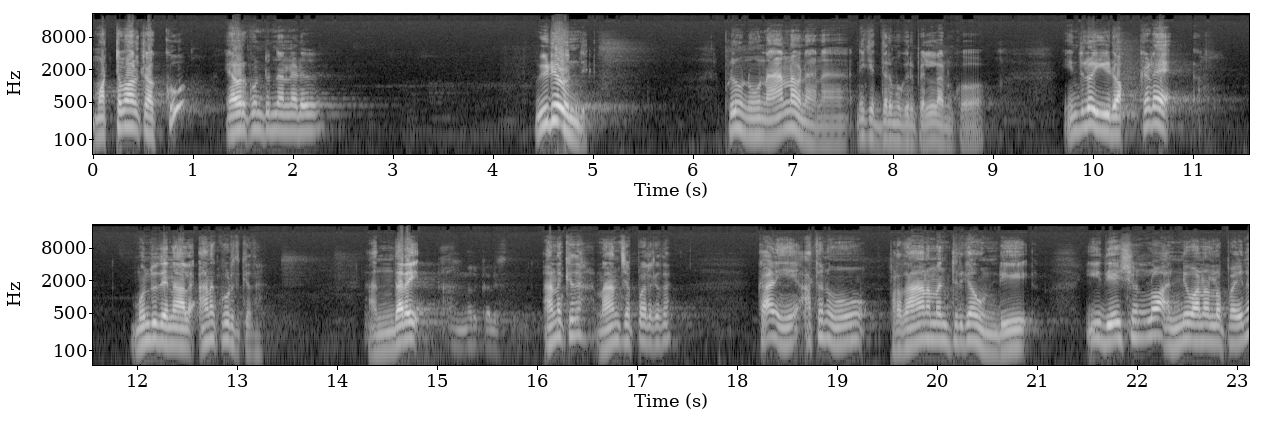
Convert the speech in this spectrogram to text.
మొట్టమొదటి హక్కు ఎవరికి ఉంటుందన్నాడు? వీడియో ఉంది. ఇప్పుడు నువ్వు నాన్నవు నాన్న నీకు ఇద్దరు ముగ్గురు పిల్లలు అనుకో ఇందులో ఈడొక్కడే ముందు తినాలి అనకూడదు కదా. అందరి అన్న కదా నాన్న చెప్పాలి కదా. కానీ అతను ప్రధానమంత్రిగా ఉండి ఈ దేశంలో అన్ని వనరులపైన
